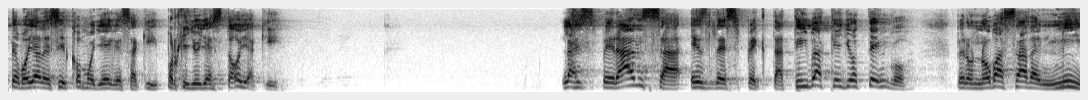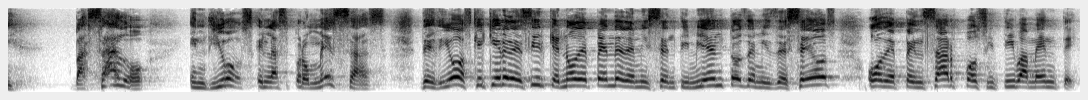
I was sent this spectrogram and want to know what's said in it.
te voy a decir cómo llegues aquí, porque yo ya estoy aquí. La esperanza es la expectativa que yo tengo, pero no basada en mí, basado en Dios, en las promesas de Dios. ¿Qué quiere decir? Que no depende de mis sentimientos, de mis deseos o de pensar positivamente.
